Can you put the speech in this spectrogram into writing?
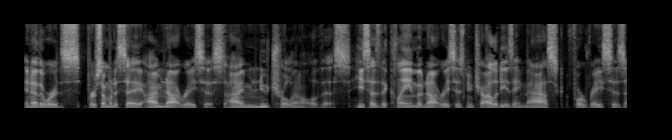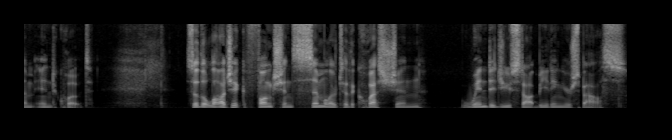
In other words, for someone to say, I'm not racist, I'm neutral in all of this. He says the claim of not racist neutrality is a mask for racism, end quote. So the logic functions similar to the question, when did you stop beating your spouse?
